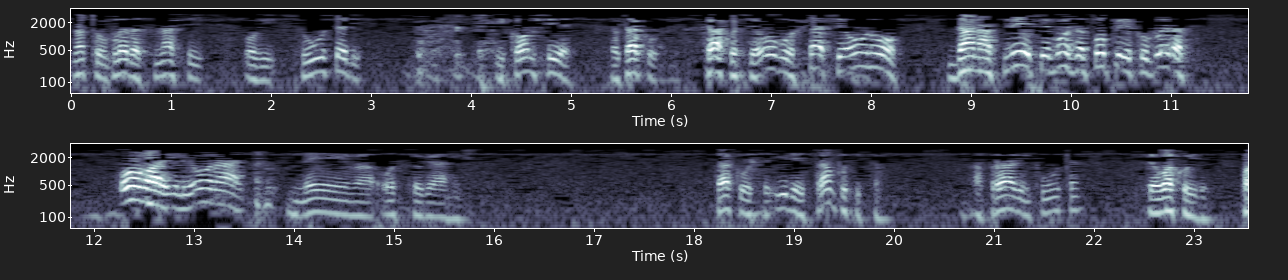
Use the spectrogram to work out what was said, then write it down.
na to gledati naši ovi susedi? i komšije, je tako? Kako će ovo, šta će ono, da nas neće možda poprijeko gledat ovaj ili onaj, nema od toga ništa. Tako se ide s tramputicom, a pravim putem se ovako ide. Pa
